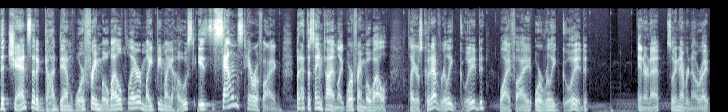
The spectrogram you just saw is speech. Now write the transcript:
The chance that a goddamn Warframe mobile player might be my host is sounds terrifying. But at the same time, like Warframe mobile players could have really good Wi-Fi or really good internet. So you never know, right?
